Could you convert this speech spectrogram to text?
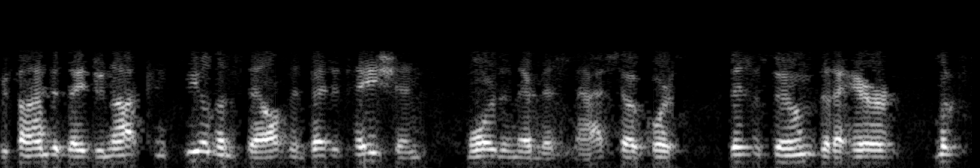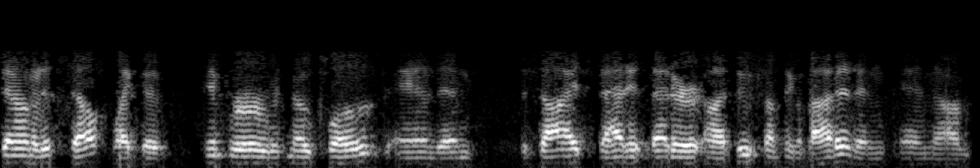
We find that they do not conceal themselves in vegetation more than they're mismatched. So, of course, this assumes that a hare looks down at itself like an emperor with no clothes and then decides that it better uh, do something about it and, and, um,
